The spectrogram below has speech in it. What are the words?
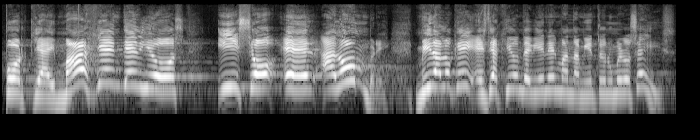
porque a imagen de Dios hizo él al hombre. Mira lo que es de aquí donde viene el mandamiento número 6.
